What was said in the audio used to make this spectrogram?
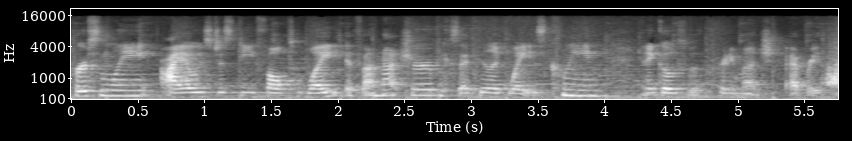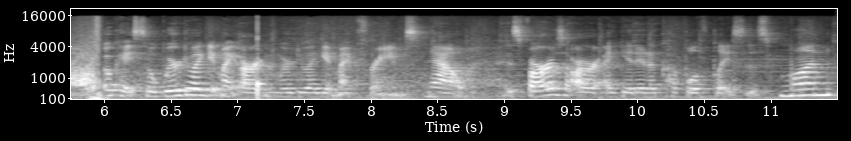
Personally, I always just default to white if I'm not sure because I feel like white is clean and it goes with pretty much everything. Okay, so where do I get my art and where do I get my frames? Now, as far as art, I get it a couple of places. One,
